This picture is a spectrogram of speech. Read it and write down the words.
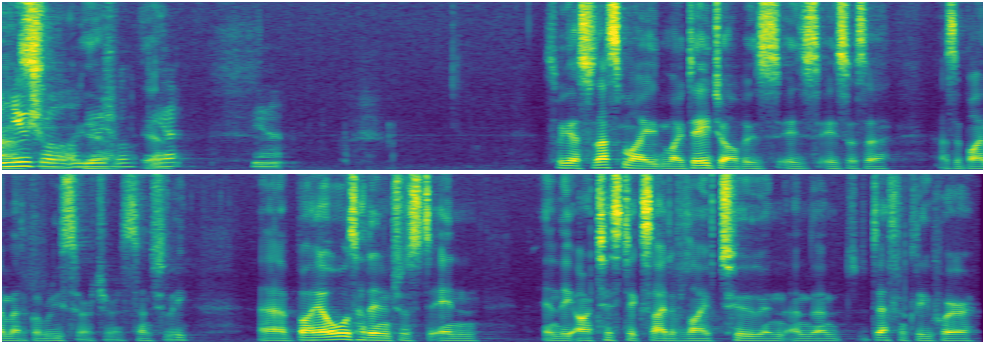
unusual, unusual. Yeah, yeah, yeah. So yeah, so that's my, my day job is, is, is as, a, as a biomedical researcher essentially. Uh, but I always had an interest in, in the artistic side of life too, and, and, and definitely where,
